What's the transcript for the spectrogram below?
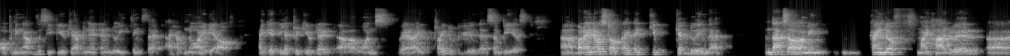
opening up the CPU cabinet and doing things that I have no idea of I get electrocuted uh, once where I tried to play with the SMPS. Uh, but I never stopped. I, I kept, kept doing that. And that's how, I mean, kind of my hardware, uh,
